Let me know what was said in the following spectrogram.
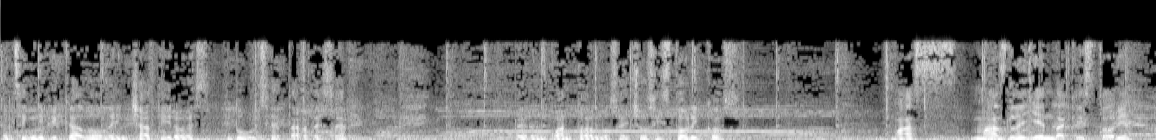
el significado de Hinchátiro es dulce atardecer, pero en cuanto a los hechos históricos, más, más leyenda que historia,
